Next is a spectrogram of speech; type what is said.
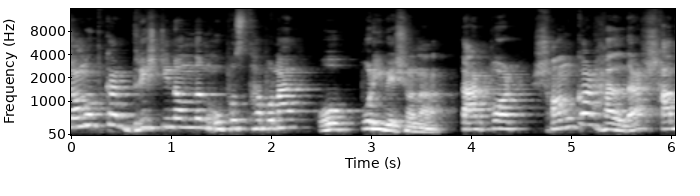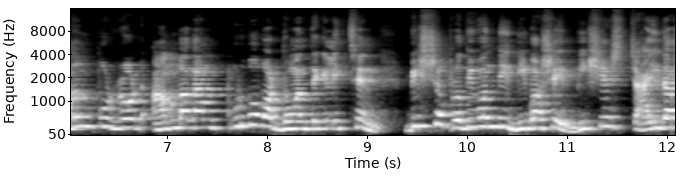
চমৎকার দৃষ্টিনন্দন উপস্থাপনা ও পরিবেশনা। তারপর শঙ্কর হালদার সাধনপুর রোড আমবাগান পূর্ব বর্ধমান থেকে লিখছেন, বিশ্ব প্রতিবন্ধী দিবসে বিশেষ চাহিদা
